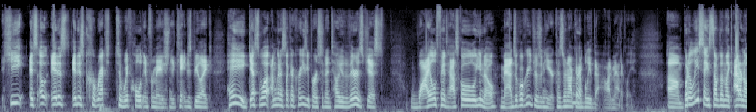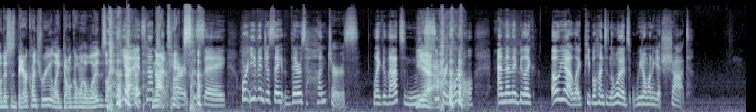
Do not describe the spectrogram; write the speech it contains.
he it's oh it is it is correct to withhold information. You can't just be like, "Hey, guess what? I'm going to suck a crazy person and tell you that there's just wild fantastical, you know, magical creatures in here because they're not going Right. to believe that automatically." Um, but at least say something like, I don't know, this is bear country, like don't go in the woods. Like Yeah, it's not, Not that hard to say, or even just say there's hunters. Like that's n- Yeah. super normal. and then they'd be like, "Oh yeah, like people hunt in the woods. We don't want to get shot."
